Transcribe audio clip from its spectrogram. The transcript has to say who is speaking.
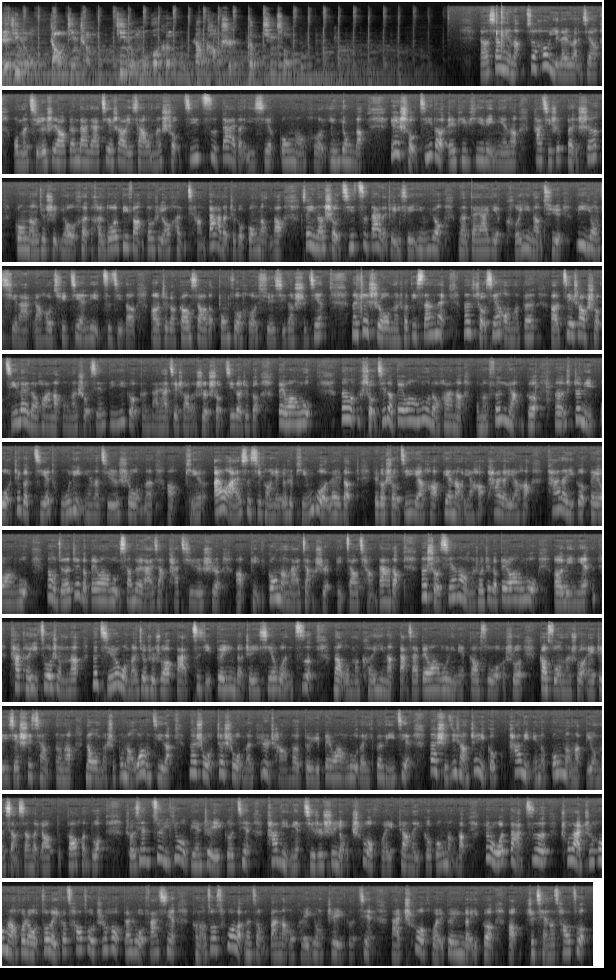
Speaker 1: 学金融找金城，金融慕播课，让考试更轻松。
Speaker 2: 然后下面呢，最后一类软件，我们其实是要跟大家介绍一下我们手机自带的一些功能和应用的。因为手机的 APP 里面呢，它其实本身功能就是有很很多地方都是有很强大的这个功能的，所以呢，手机自带的这一些应用，那大家也可以呢去利用起来，然后去建立自己的呃这个高效的工作和学习的时间。那这是我们说第三类。那首先，我们跟呃介绍手机类的话呢，我们首先第一个跟大家介绍的是手机的这个备忘录。那手机的备忘录的话呢，我们分两个。那这里我这个截图里面呢，其实是我们啊苹 iOS 系统，也就是苹果类的这个手机也好，电脑也好，Pad 也好，它的一个备忘录。那我觉得这个备忘录相对来讲，它其实是啊比功能来讲是比较强大的。那首先呢，我们说这个备忘录，呃，里面它可以做什么呢？那其实我们就是说，把自己对应的这一些文字，那我们可以呢打在备忘录里面，告诉我说，告诉我们说，哎，这一些事项，嗯呢，那我们是不能忘记的。那是我，这是我们日常的对于备忘录的一个理解。但实际上，这一个它里面的功能呢，比我们想象的要高很多。首先，最右边这一个键，它里面其实是有撤回这样的一个功能的。就是我打字出来之后呢，或者我做了一个操作之后，但是我发现可能做错了，那怎么办呢？我可以用这一个键来撤回对应的一个呃之前的操作。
